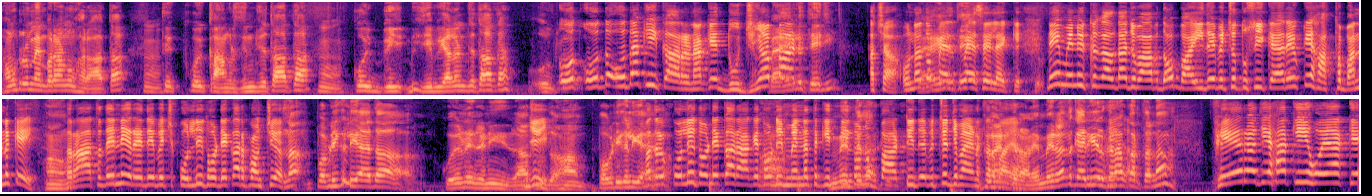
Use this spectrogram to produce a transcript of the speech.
ਫਾਊਂਡਰ ਮੈਂਬਰਾਂ ਨੂੰ ਹਰਾਤਾ ਤੇ ਕੋਈ ਕਾਂਗਰਸ ਨੂੰ ਜਿਤਾਤਾ ਕੋਈ ਬੀਜੇਪੀ ਵਾਲਿਆਂ ਨੂੰ ਜਿਤਾਤਾ। ਉਹ ਉਹ ਉਹਦਾ ਉਹਦਾ ਕੀ ਕਾਰਨ ਆ ਕਿ ਦੂਜੀਆਂ ਪੈਸੇ ਪਾਰਟੀ ਲਿੱਤੇ ਜੀ। ਅੱਛਾ ਉਹਨਾਂ ਤੋਂ ਪੈਸੇ ਲੈ ਕੇ। ਨਹੀਂ ਮੈਨੂੰ ਇੱਕ ਗੱਲ ਦਾ ਜਵਾਬ ਦਿਓ। ਬਾਈ ਦੇ ਵਿੱਚ ਤੁਸੀਂ ਕਹਿ ਰਹੇ ਹੋ ਕਿ ਹੱਥ ਬੰਨ ਕੇ। ਰਾਤ ਦੇ ਹਨੇਰੇ ਦੇ ਵਿੱਚ ਕੋਲੀ ਤੁਹਾਡੇ ਘਰ ਪਹੁੰਚਿਆ ਨਾ ਪਬਲਿਕਲੀ ਆਇਆ ਤਾਂ ਕੋਈ ਨਹੀਂ ਰਣੀ ਰਾਤ। ਨੂੰ ਹਾਂ ਪਬਲਿਕਲੀ ਆਇਆ ਮਤਲਬ ਕੋਲੀ ਤੁਹਾਡੇ ਘਰ ਆ ਕੇ ਤੁਹਾਡੀ। ਮਿਹਨਤ ਕੀਤੀ ਤੁਹਾਨੂੰ। ਪਾਰਟੀ ਦੇ ਵਿੱਚ ਜੁਆਇਨ ਕਰਵਾਇਆ। ਮੇਰਾ ਤਾਂ ਕੈਰੀਅਰ ਖਰਾਬ ਕਰਤਾ ਨਾ। ਫੇਰ ਅਜਿਹਾ ਕੀ ਹੋਇਆ ਕਿ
